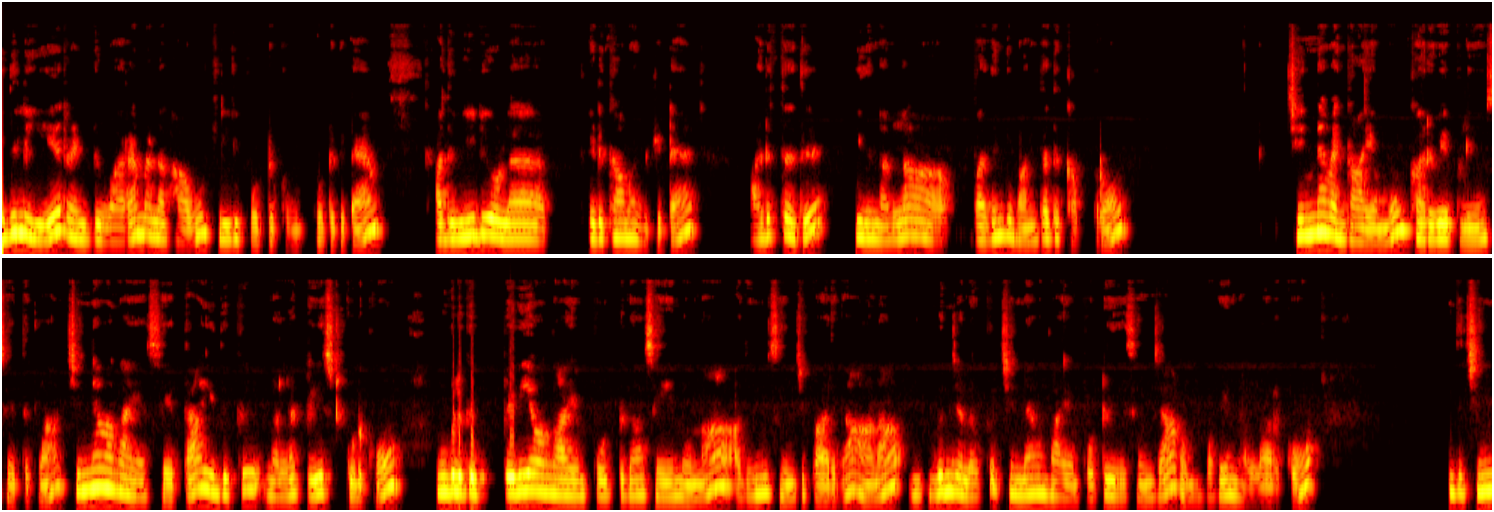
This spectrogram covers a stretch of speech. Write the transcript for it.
இதுலேயே ரெண்டு வரமிளகாவும் கிள்ளி போட்டுக்கோ போட்டுக்கிட்டேன். அது வீடியோவில் எடுக்காமல் விட்டுட்டேன். அடுத்தது இது நல்லா வதங்கி வந்ததுக்கப்புறம் சின்ன வெங்காயமும் கருவேப்பிலையும் சேர்த்துக்கலாம். சின்ன வெங்காயம் சேர்த்தா இதுக்கு நல்லா டேஸ்ட் கொடுக்கும். உங்களுக்கு பெரிய வெங்காயம் போட்டு தான் செய்யணும்னா அதுவும் செஞ்சு பாருங்கள் ஆனால் முடிஞ்ச அளவுக்கு சின்ன வெங்காயம் போட்டு இது செஞ்சால் ரொம்பவே நல்லாயிருக்கும் இது சின்ன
